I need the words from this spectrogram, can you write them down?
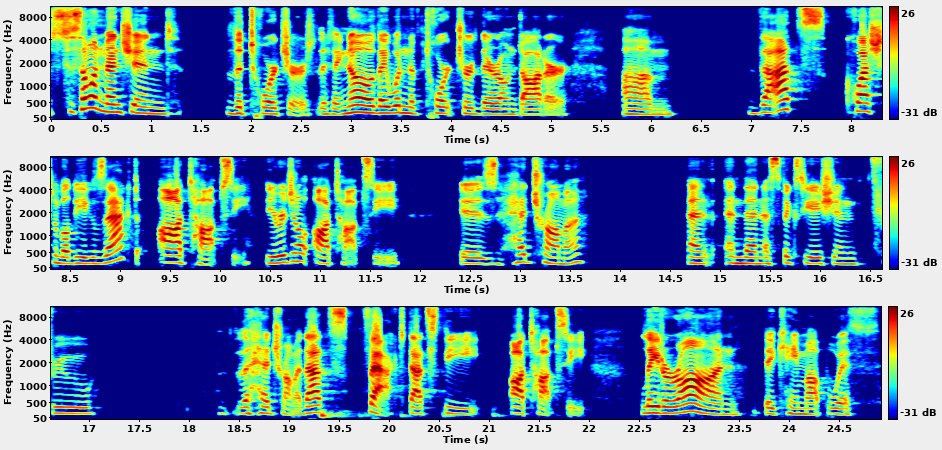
so someone mentioned the tortures. They say no, they wouldn't have tortured their own daughter. Um, that's questionable. The exact autopsy, the original autopsy, is head trauma, and and then asphyxiation through the head trauma. That's fact. That's the autopsy. Later on, they came up with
